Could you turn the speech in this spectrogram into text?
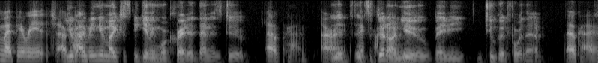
Might be a reach. Okay. You, I mean, you might just be giving more credit than is due. okay. All right. It's, it's good on you, maybe too good for them. Okay.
